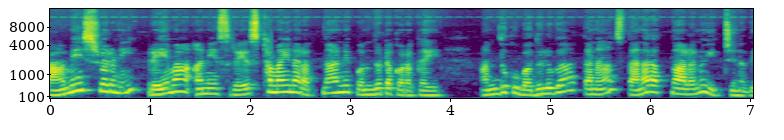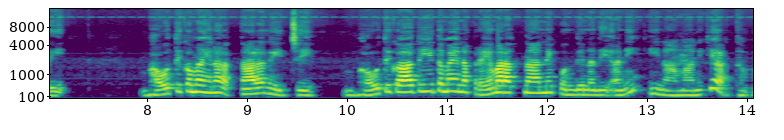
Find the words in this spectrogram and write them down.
కామేశ్వరుని ప్రేమ అనే శ్రేష్టమైన రత్నాన్ని పొందుట కొరకై అందుకు బదులుగా తన స్తనరత్నాలను ఇచ్చినది. భౌతికమైన రత్నాలను ఇచ్చి భౌతికాతీతమైన ప్రేమరత్నాన్ని పొందినది అని ఈ నామానికి అర్థం.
